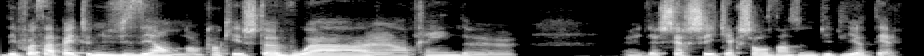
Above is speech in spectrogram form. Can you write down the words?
Des fois, ça peut être une vision. Donc, OK, je te vois en train de, de chercher quelque chose dans une bibliothèque.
